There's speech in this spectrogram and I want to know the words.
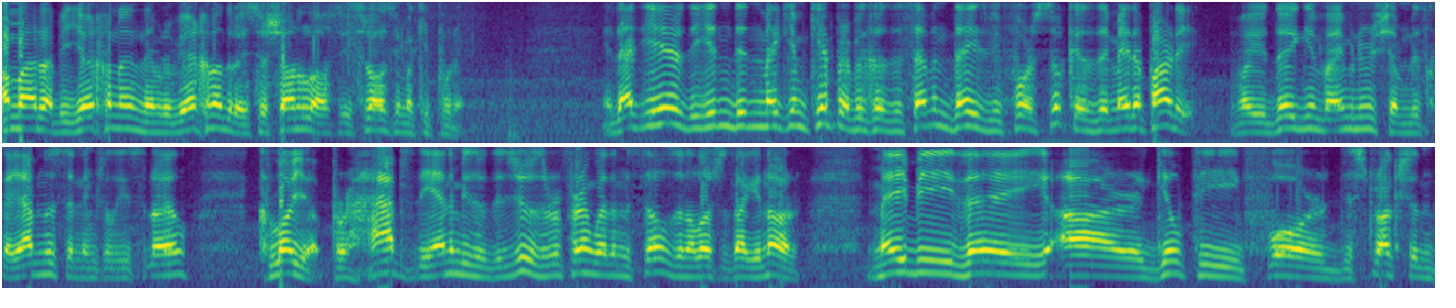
Amar Rabbi and Rabbi Hashanah Yisrael Yom. In that year, the Yidden didn't make Yom Kippur because the seven days before Sukkot they made a party. Perhaps the enemies of the Jews are referring by themselves in Alosh Zaginor. Maybe they are guilty for destruction,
